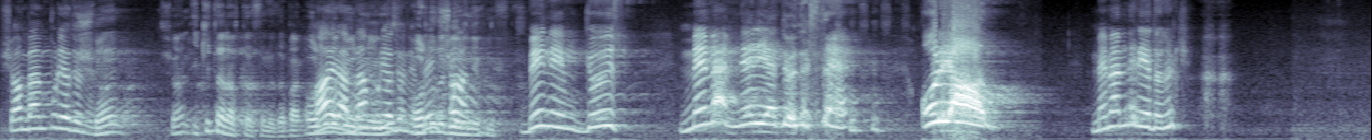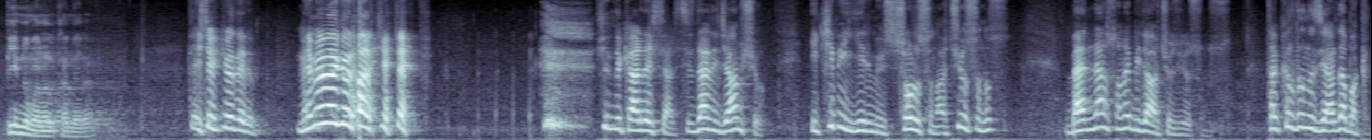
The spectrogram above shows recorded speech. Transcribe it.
Şu an ben buraya dönüyorum. Şu an Şu an iki taraftasınız da. Bak orada Hayır da abi ben buraya görünüyorsunuz, dönüyorum. Orada Benim da şu an görünüyorsunuz. benim göğüs memem nereye dönükse oraya al. Memem nereye dönük? Bir numaralı kamera. Teşekkür ederim. Mememe göre hareket et. Şimdi kardeşler sizden ricam şu. 2023 sorusunu açıyorsunuz. Benden sonra bir daha çözüyorsunuz. Takıldığınız yerde bakın.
